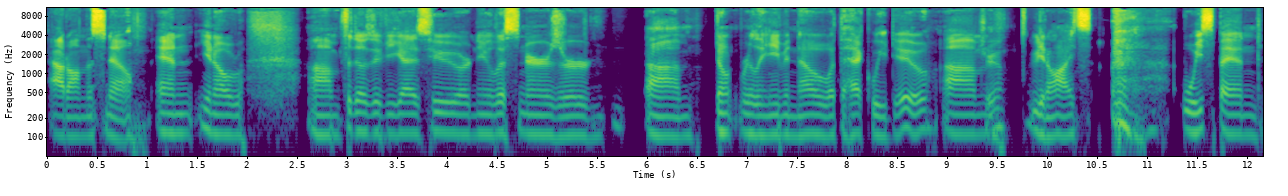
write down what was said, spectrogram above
out on the snow and you know um for those of you guys who are new listeners or um don't really even know what the heck we do um True. you know I we spend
